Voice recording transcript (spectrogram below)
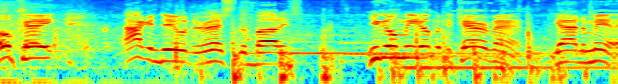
Okay, I can with the rest of the bodies. You go meet up with the caravan, guide them in.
